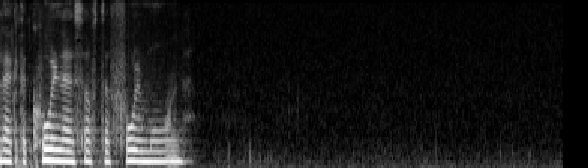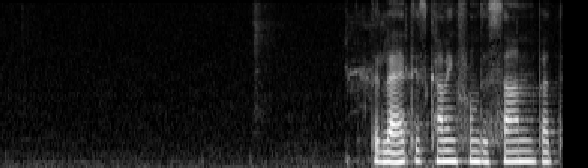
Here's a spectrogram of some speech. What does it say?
like the coolness of the full moon. The light is coming from the sun, but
